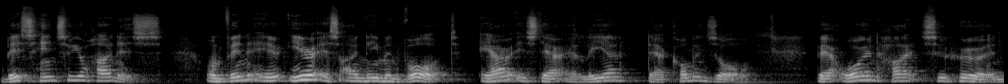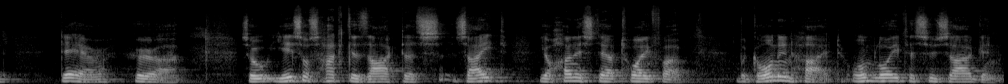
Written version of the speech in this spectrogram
bis hin zu Johannes. Und wenn ihr, es annehmen wollt, er ist der Elia, der kommen soll. Wer Ohren hat zu hören, der höre. So, Jesus hat gesagt, dass seit Johannes der Täufer begonnen hat, um Leute zu sagen,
